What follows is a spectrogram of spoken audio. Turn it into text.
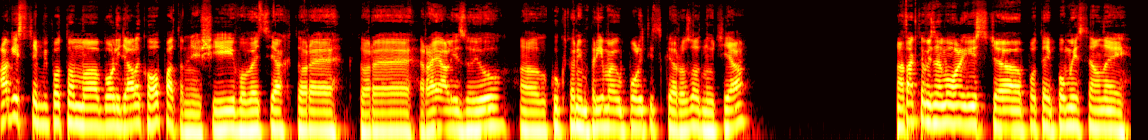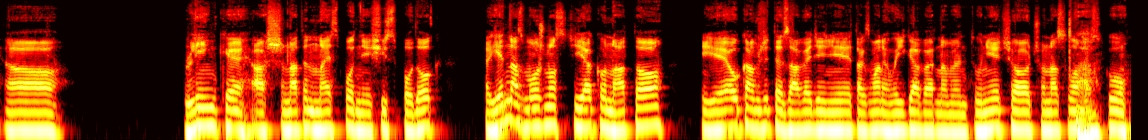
ak ste by potom boli ďaleko opatrnejší vo veciach, ktoré, ktoré realizujú, e, ku ktorým príjmajú politické rozhodnutia, a takto by sme mohli ísť eh, po tej pomyselnej eh, linke až na ten najspodnejší spodok. Jedna z možností ako na to je okamžité zavedenie tzv. e-governmentu. Niečo, čo na Slovensku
